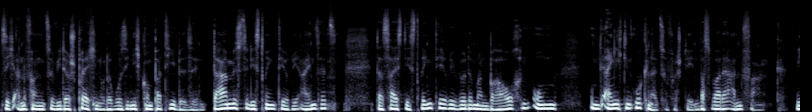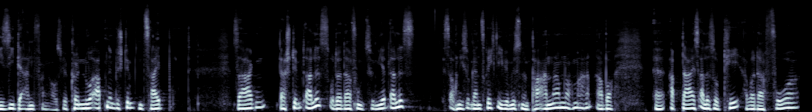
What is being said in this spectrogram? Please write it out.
sich anfangen zu widersprechen oder wo sie nicht kompatibel sind. Da müsste die Stringtheorie einsetzen. Das heißt, die Stringtheorie würde man brauchen, um, um eigentlich den Urknall zu verstehen. Was war der Anfang? Wie sieht der Anfang aus? Wir können nur ab einem bestimmten Zeitpunkt sagen, da stimmt alles oder da funktioniert alles. Ist auch nicht so ganz richtig. Wir müssen ein paar Annahmen noch machen, aber äh, ab da ist alles okay. Aber davor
